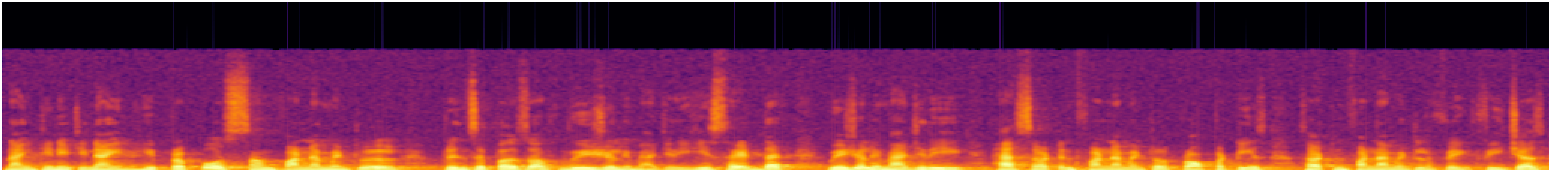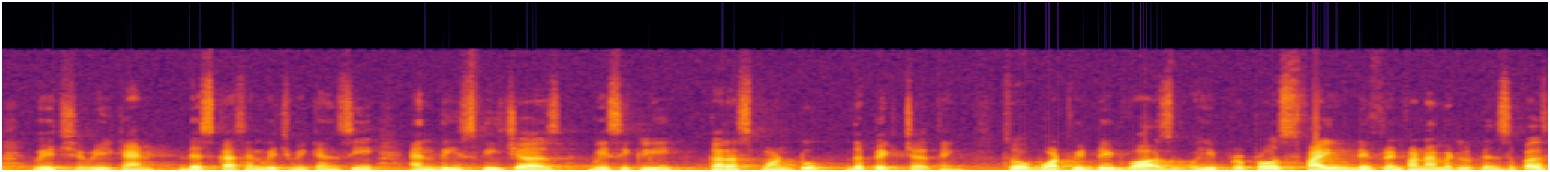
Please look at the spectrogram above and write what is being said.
1989 he proposed some fundamental principles of visual imagery. He said that visual imagery has certain fundamental properties, certain fundamental features which we can discuss and which we can see and these features basically correspond to the picture thing. So, what we did was he proposed five different fundamental principles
